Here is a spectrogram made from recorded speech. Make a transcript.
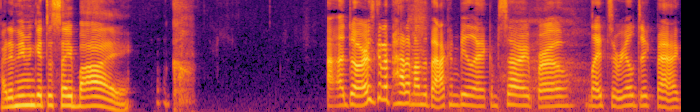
I didn't even get to say bye. uh, Dora's gonna pat him on the back and be like, "I'm sorry, bro. Light's a real dick bag."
